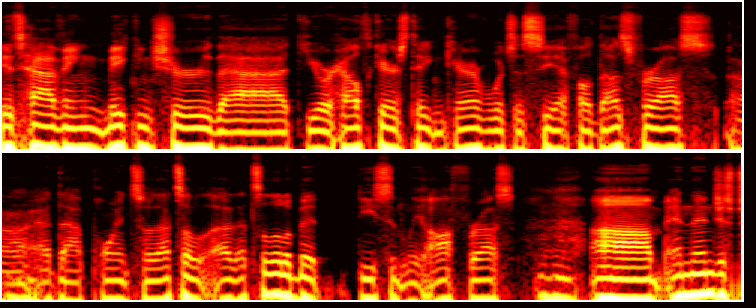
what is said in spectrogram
it's having making sure that your healthcare is taken care of, which the CFL does for us uh, Mhm. at that point. So that's a uh, that's a little bit decently off for us. Mhm. Um, and then just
